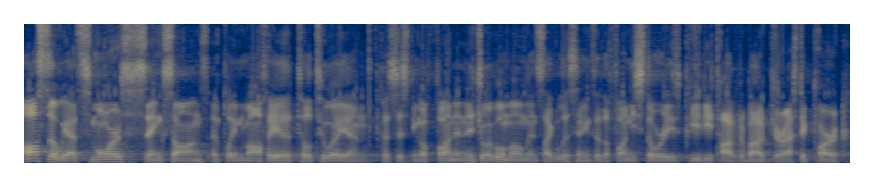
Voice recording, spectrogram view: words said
Also, we had s'mores, sang songs, and played Mafia till 2 a.m., consisting of fun and enjoyable moments like listening to the funny stories PD talked about Jurassic Park,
